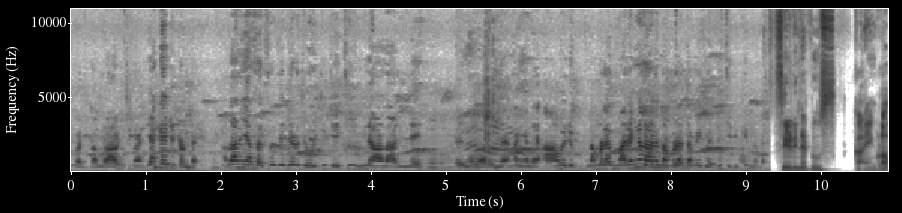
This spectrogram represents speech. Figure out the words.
ഇപ്പം നമ്മൾ ഞാൻ കേട്ടിട്ടുണ്ട്. അതാണ് ഞാൻ സരസ്വതി ചേച്ചിയോട് ചോദിച്ചു ചേച്ചി ഇന്ന ആളല്ലേ? എന്ന് പറഞ്ഞ് അങ്ങനെ ആ ഒരു നമ്മളെ മരങ്ങളാണ് നമ്മളെ തമ്മിൽ ബന്ധിച്ചിരിക്കുന്നത്. കായംകുളം.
